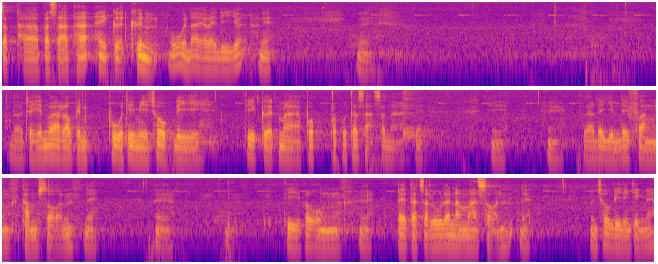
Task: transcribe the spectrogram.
ศรัทธาภาษาทะให้เกิดขึ้น โอ้ยได้อะไรดีเยอะเนี่ย เราจะเห็นว่าเราเป็นผู้ที่มีโชคดีที่เกิดมาพบพระพุทธศาสนา แล้วได้ยินได้ฟังคำสอนที่พระองค์ได้ตัดสรู้และนำมาสอน มันโชคดีจริง ๆ นะ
